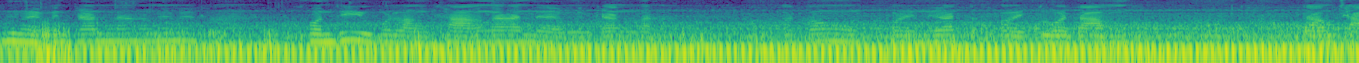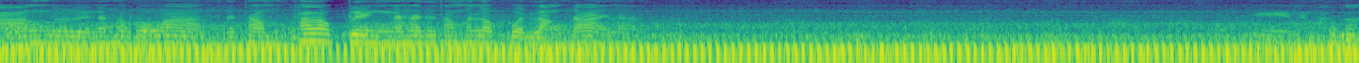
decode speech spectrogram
เหนื่อยเหมือนกันนะคะไม่ไม่ค่ะคนที่อยู่บนหลังช้างนะคะเหนื่อยเหมือนกันนะก็ต้องปล่อยเนื้อปล่อยตัวตามตามช้างเลยนะคะ เพราะว่าจะทำ ถ้าเราเกรงนะคะจะทำให้เราปวดหลังได้นะ โอเคนะคะก็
